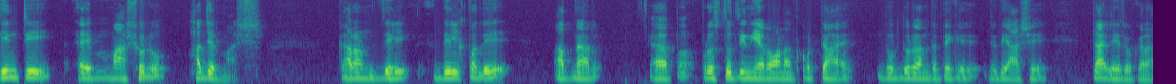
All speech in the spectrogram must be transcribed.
তিনটি মাস হলো হজের মাস। কারণ দিল দিলকদে আপনার প্রস্তুতি নিয়ে রওনা করতে হয়। দূর দূরান্ত থেকে যদি আসে তাহলে লোকেরা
